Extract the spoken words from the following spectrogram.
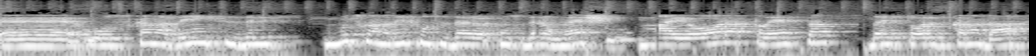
É, os canadenses, eles muitos canadenses consideram, consideram o Nash o maior atleta da história do Canadá,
